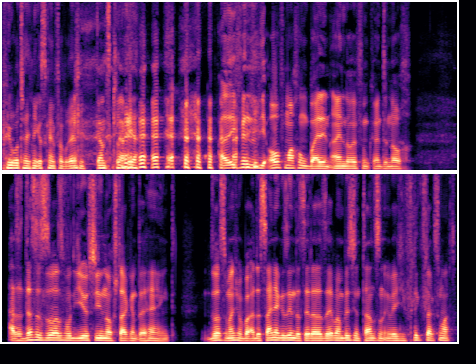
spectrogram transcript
Pyrotechnik ist kein Verbrechen. Ganz klar, ja. also ich finde, die Aufmachung bei den Einläufen könnte noch, also das ist sowas, wo die UFC noch stark hinterherhängt. Du hast manchmal bei Adesanya gesehen, dass er da selber ein bisschen tanzt und irgendwelche Flickflacks macht.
